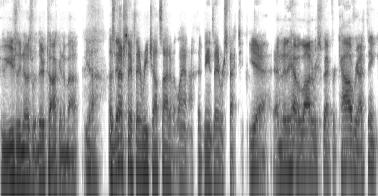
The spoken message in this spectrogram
who usually knows what they're talking about. yeah, especially if they reach outside of Atlanta, it means they respect you. Yeah, and they have a lot of respect for Calvary. I think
